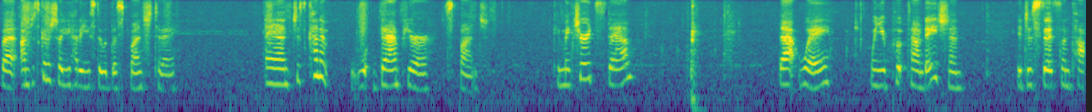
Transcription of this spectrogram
but I'm just going to show you how to use it with the sponge today. And just kind of damp your sponge. Okay, make sure it's damp. That way, when you put foundation, it just sits on top.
